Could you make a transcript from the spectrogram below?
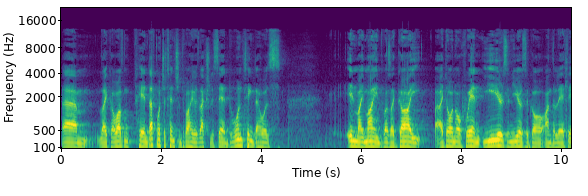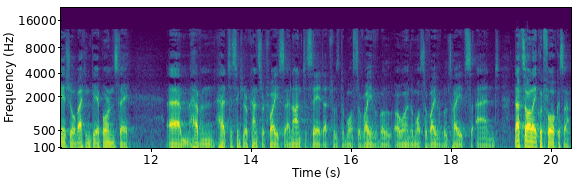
um, like I wasn't paying that much attention to what he was actually saying. The one thing that was in my mind was a guy, I don't know when, years and years ago on the Late Late Show back in Gay Byrne's Day, um, having had testicular cancer twice and on to say that was the most survivable or one of the most survivable types, and that's all I could focus on.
